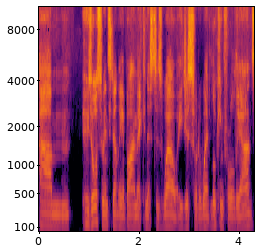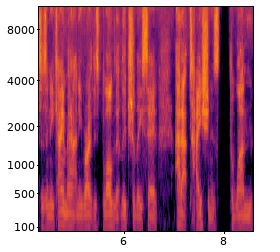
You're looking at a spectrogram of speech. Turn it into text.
Um, who's also incidentally a biomechanist as well. He just sort of went looking for all the answers and he came out and he wrote this blog that literally said adaptation is the one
